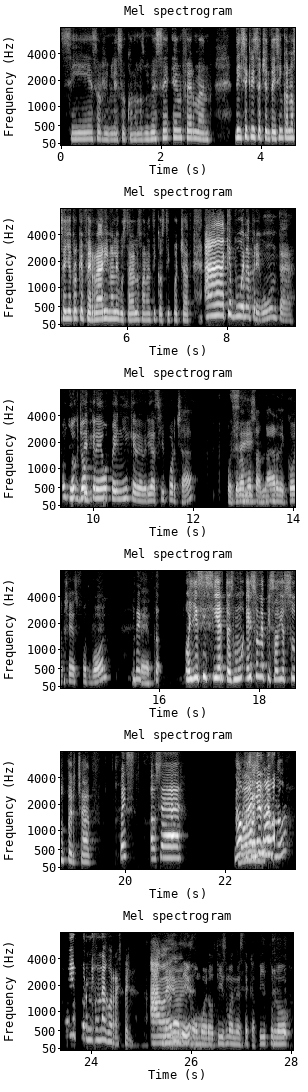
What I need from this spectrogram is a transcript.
Sí, es horrible eso, cuando los bebés se enferman. Dice Cristo85, no sé, yo creo que Ferrari no le gustará a los fanáticos tipo chat. Ah, qué buena pregunta. Yo, creo, Penny, que deberías ir por chat, porque Sí. vamos a hablar de coches, fútbol. De-. Oye, sí es cierto, es, un episodio súper chat. Pues, o sea, No, No, pues ya- ¿no? voy a ir por mi- una gorra, espera. Ah, Nada bueno, de homoerotismo en este capítulo.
